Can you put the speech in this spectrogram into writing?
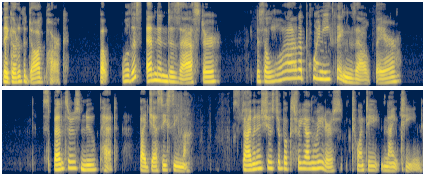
They go to the dog park. But will this end in disaster? There's a lot of pointy things out there. Spencer's New Pet by Jessie Sima. Simon & Schuster Books for Young Readers, 2019.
